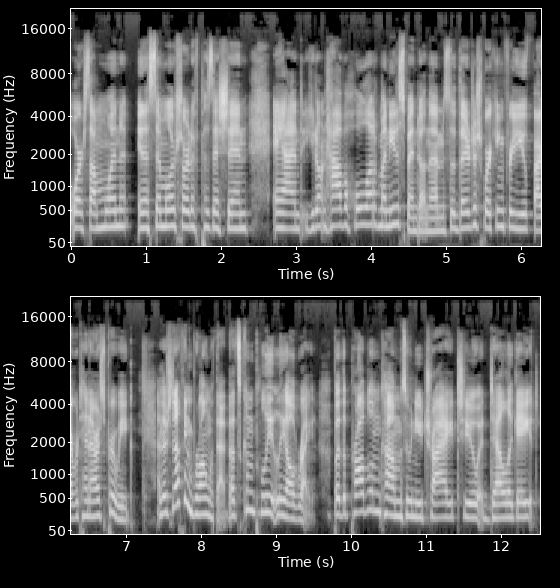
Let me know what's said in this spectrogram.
or someone in a similar sort of position, and you don't have a whole lot of money to spend on them. So they're just working for you five or 10 hours per week. And there's nothing wrong with that. That's completely all right. But the problem comes when you try to delegate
